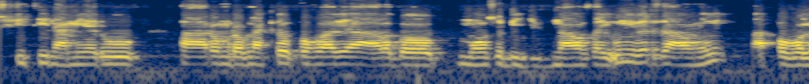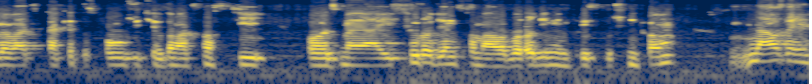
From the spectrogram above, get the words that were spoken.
šitý na mieru párom rovnakého pohľavia alebo môže byť naozaj univerzálny a povoľovať takéto spolužitie v domácnosti povedzme aj súrodencom alebo rodinným príslušníkom. Naozaj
